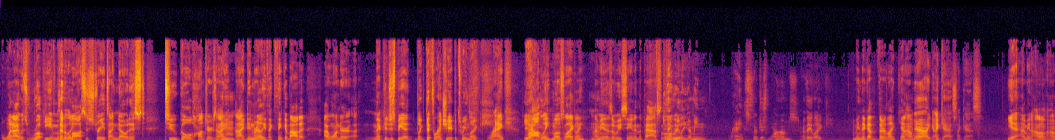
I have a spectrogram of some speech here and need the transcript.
when I was rookie in that like- Boss's Streets, I noticed two gold hunters, and I Mm-hmm. and I didn't really like think about it. I wonder uh, that could just be a like differentiate between like. rank, Yeah. Mm-hmm. probably most likely. I mean, as we've seen in the past. Do they all the- really? I mean, ranks? They're just worms. Are they like? I mean, they got they're like you know. Yeah, Yeah, I, I guess. I guess. I mean, I don't know.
